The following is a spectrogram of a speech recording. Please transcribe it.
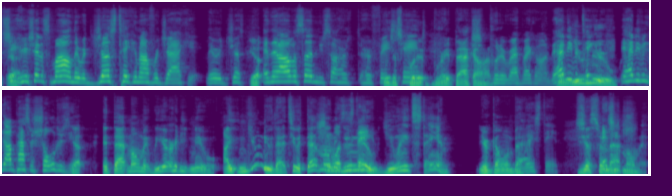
she Yeah. she had a smile and they were just taking off her jacket. They were just Yep. and then all of a sudden you saw her her face just change. put it right back on. she on. put it right back on. They And hadn't even you taken knew. it hadn't even gone past her shoulders yet. Yep. At that moment, we already knew. I you knew that too. At that She moment, you staying. knew you ain't staying. You're going back Wasted. just from And she- that moment.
